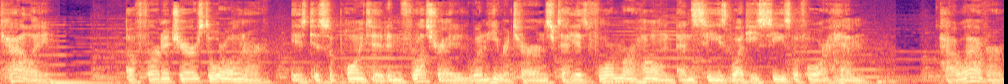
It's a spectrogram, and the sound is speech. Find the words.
Callie, a furniture store owner, is disappointed and frustrated when he returns to his former home and sees what he sees before him. However,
